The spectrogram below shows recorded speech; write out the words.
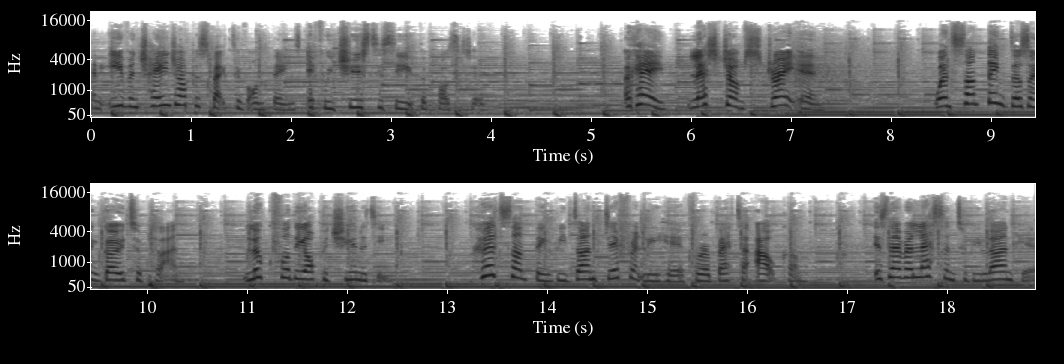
and even change our perspective on things if we choose to see the positive. Okay, let's jump straight in. When something doesn't go to plan, look for the opportunity. Could something be done differently here for a better outcome? Is there a lesson to be learned here?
